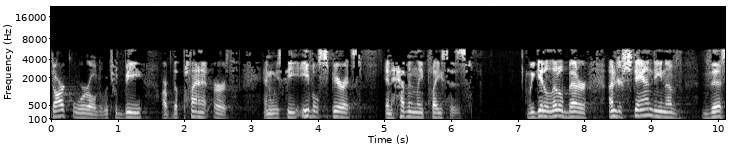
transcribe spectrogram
dark world, which would be our, the planet Earth. And we see evil spirits in heavenly places. We get a little better understanding of this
